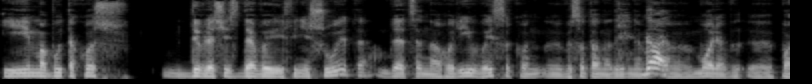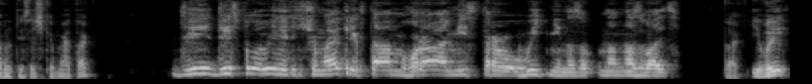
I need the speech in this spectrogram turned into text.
І, мабуть, також, дивлячись, де ви фінішуєте, де це на горі, високо, е, висота над рівнем да. Е, моря е, пару тисяч км, так? Дві, дві з половиною тисячі метрів, там гора містер Уітні називається. Так. І ви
